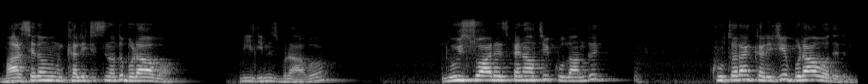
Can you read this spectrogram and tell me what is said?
Barcelona'nın kalecisinin adı Bravo. Bildiğimiz Bravo. Luis Suarez penaltıyı kullandı. Kurtaran kaleciye bravo dedim.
